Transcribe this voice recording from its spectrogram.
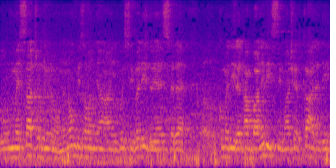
un messaggio di unione. Non bisogna in questi periodi essere, eh, come dire, campanilisti, ma cercare di,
